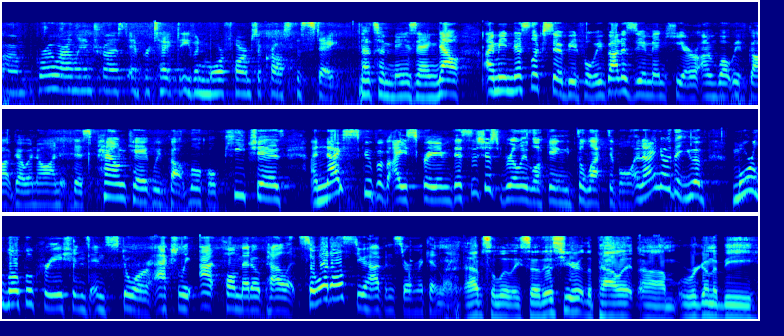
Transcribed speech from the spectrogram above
um, grow our land trust and protect even more farms across the state. That's amazing. Now, I mean, this looks so beautiful. We've got to zoom in here on what we've got going on. This pound cake, we've got local peaches, a nice scoop of ice cream. This is just really looking delectable. And I know that you have more local creations in store, actually at Palmetto Palate. So what else do you have in store, McKinley? Absolutely. So this year at the Palate, um, we're going to be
